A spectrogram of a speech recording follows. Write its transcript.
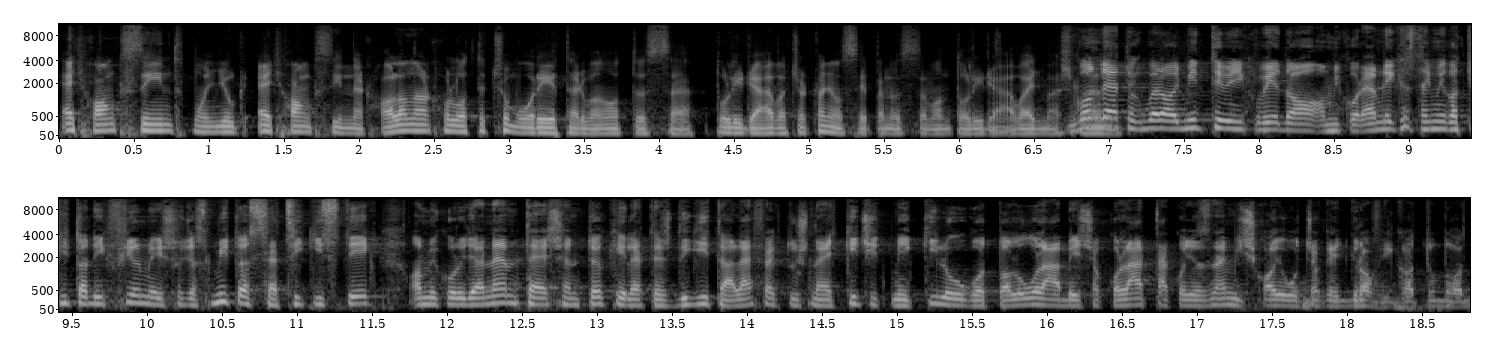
egy hangszínt mondjuk egy hangszínnek hallanak, holott egy csomó réteg van ott össze tolirálva, csak nagyon szépen össze van tolirálva egymás Gondoljátok bele, hogy mit tévényik véda, amikor emlékeztek még a Titanic film, és hogy azt mit összecikizték, amikor ugye nem teljesen tökéletes digitál effektusnál egy kicsit még kilógott a lóláb, és akkor látták, hogy az nem is hajó, csak egy grafika, tudod.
